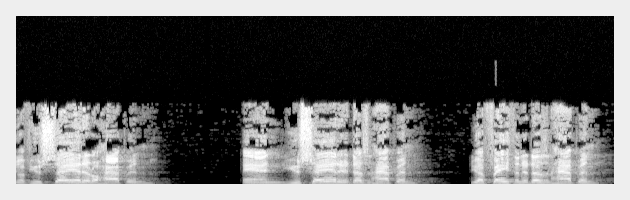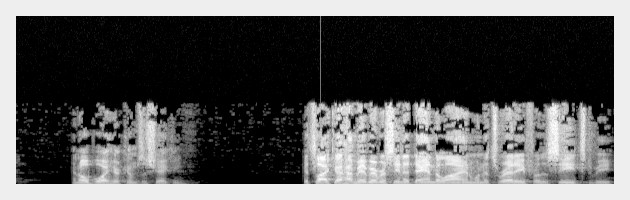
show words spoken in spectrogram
You know, if you say it, it'll happen and you say it, it doesn't happen. You have faith and it doesn't happen. And oh boy, here comes the shaking. It's like, uh, how many have ever seen a dandelion when it's ready for the seeds to be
